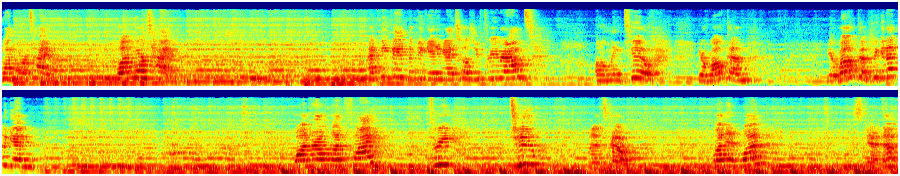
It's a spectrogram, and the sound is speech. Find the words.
One more time. One more time. I think at the beginning I told you three rounds. Only two. You're welcome. You're welcome. Pick it up again. One round, one fly. Three, two, let's go. One and one. Stand up.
